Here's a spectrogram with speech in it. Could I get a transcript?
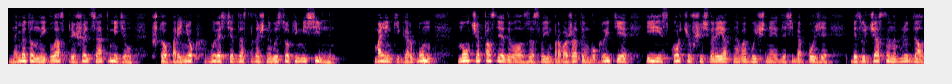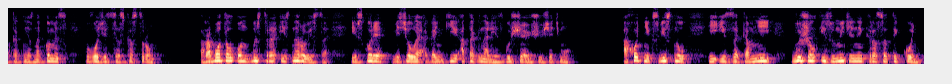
Наметанный глаз пришельца отметил, что паренек вырастет достаточно высоким и сильным. Маленький горбун молча последовал за своим провожатым в укрытие и, скорчившись, вероятно, в обычной для себя позе, безучастно наблюдал, как незнакомец возится с костром. Работал он быстро и сноровисто, и вскоре веселые огоньки отогнали сгущающуюся тьму. Охотник свистнул, и из-за камней вышел изумительной красоты конь.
